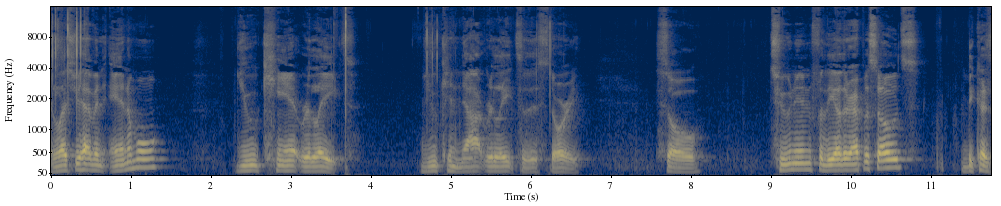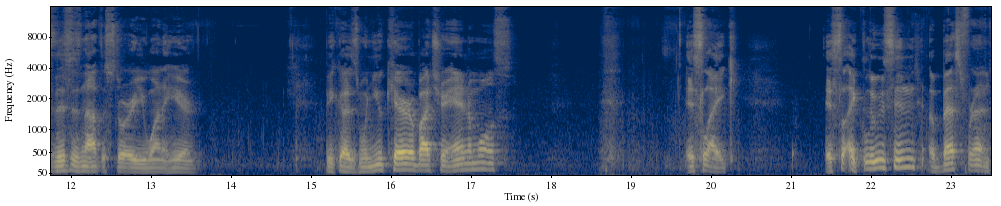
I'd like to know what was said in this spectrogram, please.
unless you have an animal, you can't relate you cannot relate to this story. So tune in for the other episodes because this is not the story you want to hear. Because when you care about your animals, it's like it's like losing a best friend.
